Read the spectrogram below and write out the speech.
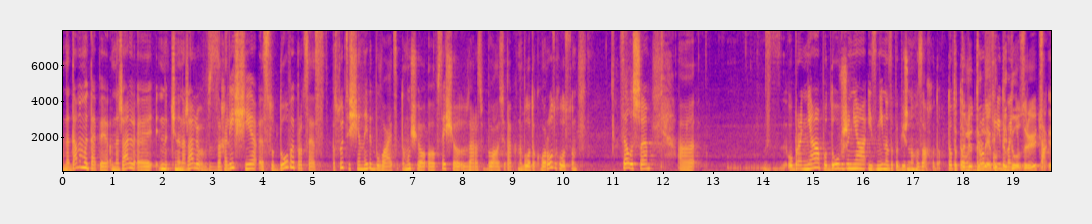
На даному етапі, на жаль, ну, чи не на жаль, взагалі ще судовий процес по суті ще не відбувається, тому що все, що зараз відбувалося, так не було такого розголосу. Це лише обрання, подовження і зміна запобіжного заходу. Тобто, Тобто людина, яку підозрюють, Так. е,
